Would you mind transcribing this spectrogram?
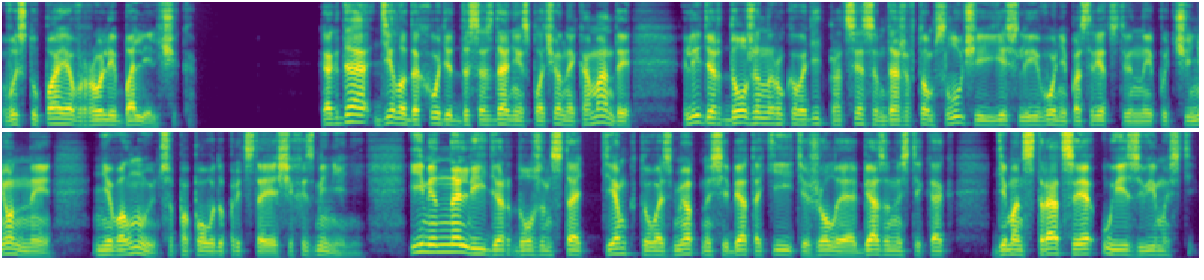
выступая в роли болельщика. Когда дело доходит до создания сплоченной команды, лидер должен руководить процессом даже в том случае, если его непосредственные подчиненные не волнуются по поводу предстоящих изменений. Именно лидер должен стать тем, кто возьмет на себя такие тяжелые обязанности, как демонстрация уязвимости,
